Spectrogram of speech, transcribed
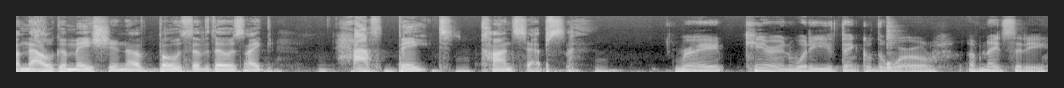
amalgamation of both of those like half baked concepts. Right. Kieran, what do you think of the world of Night City?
